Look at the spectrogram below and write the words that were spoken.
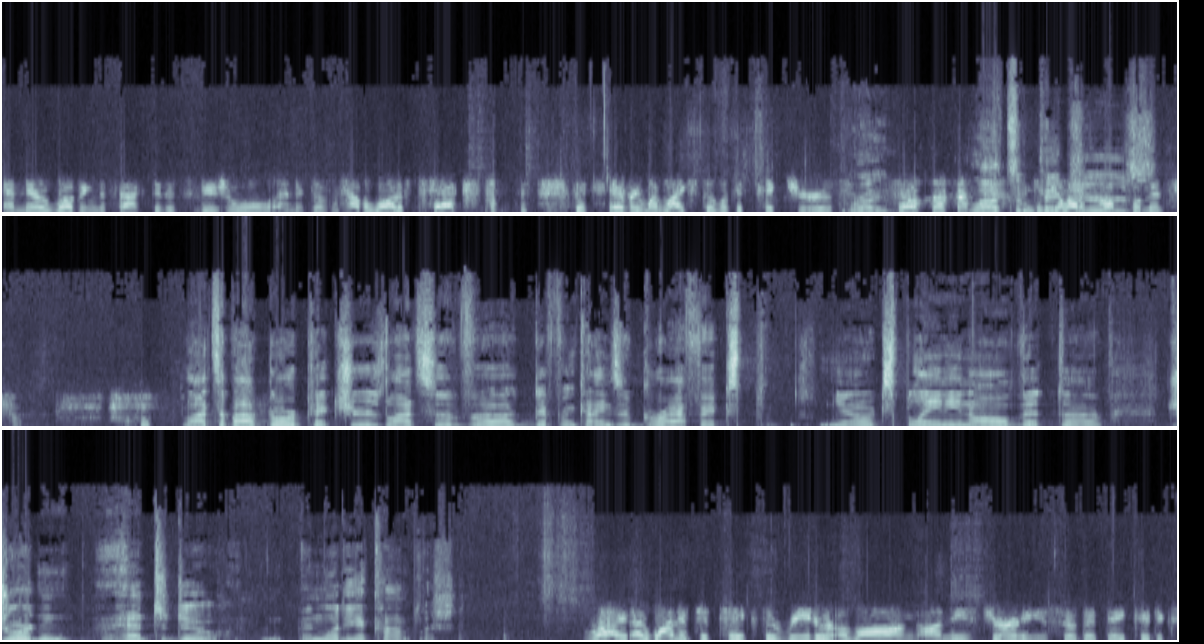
And they're loving the fact that it's visual and it doesn't have a lot of text. Everyone likes to look at pictures. Right. So Lots of A lot pictures. of compliments from, Lots of outdoor pictures, lots of uh, different kinds of graphics, you know, explaining all that uh, Jordan had to do and what he accomplished. Right. I wanted to take the reader along on these journeys so that they could ex-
